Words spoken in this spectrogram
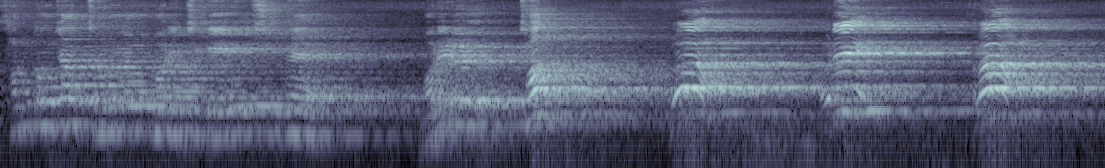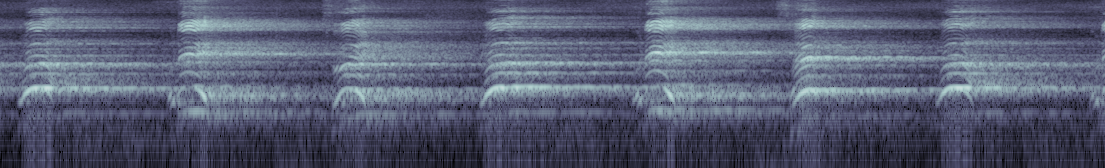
3동작 정면 머리치기 10회 머리를 첫! 하나 우리 하나 하나 우리 둘 하나 우리 셋 하나 우리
